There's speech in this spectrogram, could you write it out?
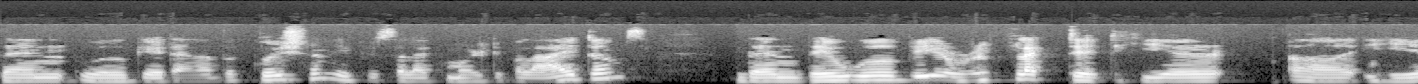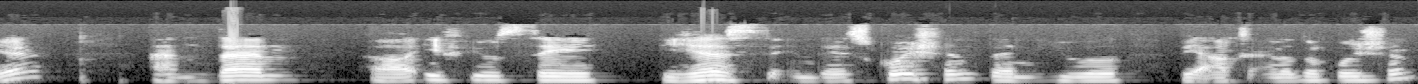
then we'll get another question. If you select multiple items then they will be reflected here uh, here. And then uh, if you say yes in this question then you will be asked another question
